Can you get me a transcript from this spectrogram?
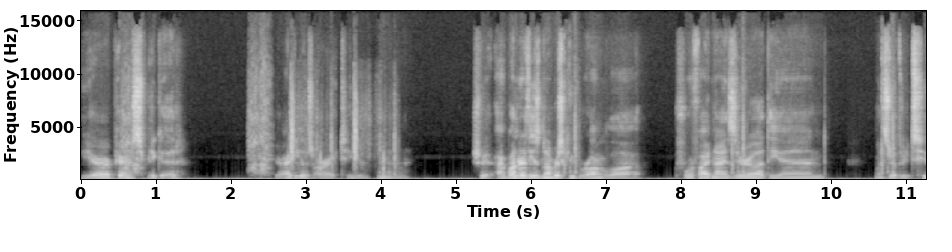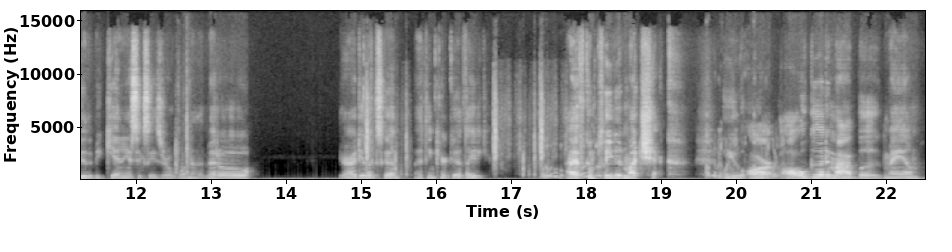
Your appearance is pretty good. Your ID was alright too. Hmm. We, I wonder if these numbers be wrong a lot. 4590 at the end. 1032 at the beginning. 6801 in the middle. Your ID looks good. I think you're good, lady. I have completed my check. You are all good in my book, ma'am.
